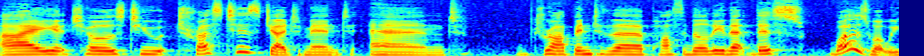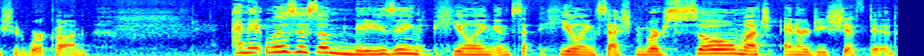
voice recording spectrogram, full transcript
I chose to trust his judgment and drop into the possibility that this was what we should work on. And it was this amazing healing and healing session where so much energy shifted.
